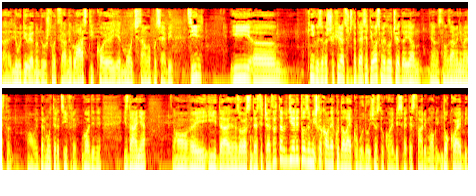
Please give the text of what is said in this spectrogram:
e, ljudi u jednom društvu od strane vlasti kojoj je moć sama po sebi cilj i e, knjigu završio 1948. i odlučio da jednostavno zameni mesta, ovaj, permutira cifre, godine izdanja ovaj, i da je nazove 84. jer je to zamišljao kao neku daleku budućnost u kojoj bi sve te stvari mogli, do koje bi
